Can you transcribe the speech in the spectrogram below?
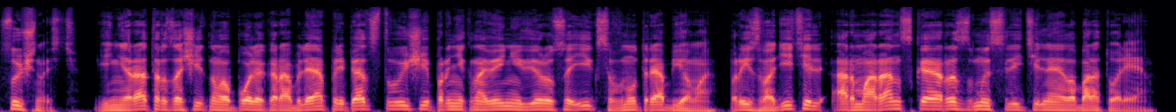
Сущность. Генератор защитного поля корабля, препятствующий проникновению вируса X внутрь объема. Производитель – Армаранская размыслительная лаборатория.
